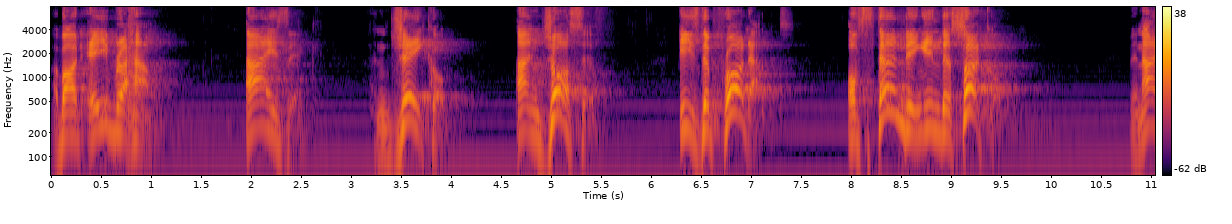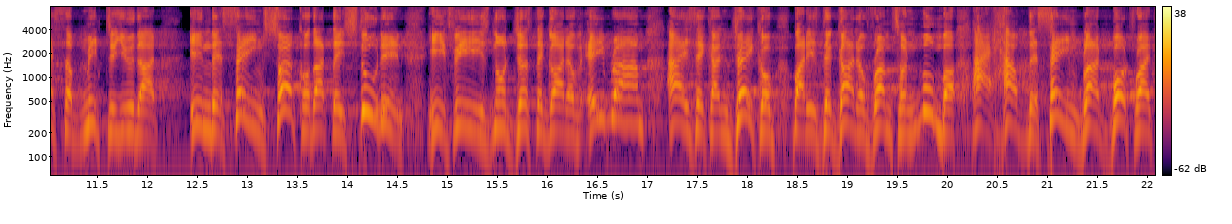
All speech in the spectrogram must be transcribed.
about Abraham, Isaac, and Jacob, and Joseph is the product of standing in the circle, then I submit to you that in the same circle that they stood in, if he is not just the God of Abraham, Isaac, and Jacob, but is the God of Ramson Mumba, I have the same blood birthright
